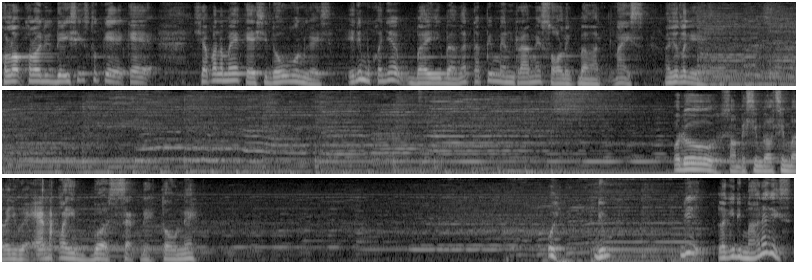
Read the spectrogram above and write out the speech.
Kalau kalau di Day6 tuh kayak kayak siapa namanya kayak si Dowon guys. Ini mukanya bayi banget tapi main drumnya solid banget. Nice. Lanjut lagi. Waduh, sampai simbal-simbalnya juga enak lagi set deh tone-nya. Wih, di, dia lagi di mana guys?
